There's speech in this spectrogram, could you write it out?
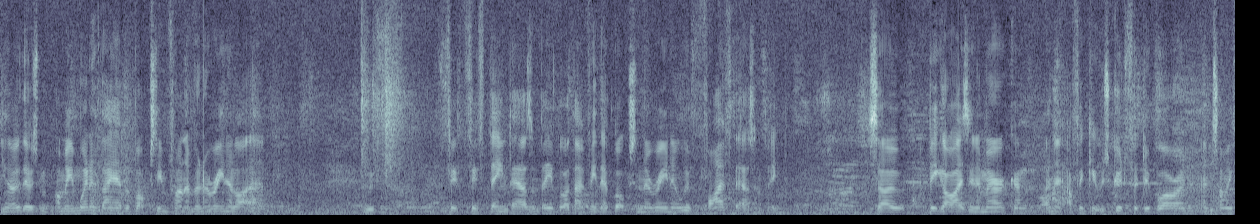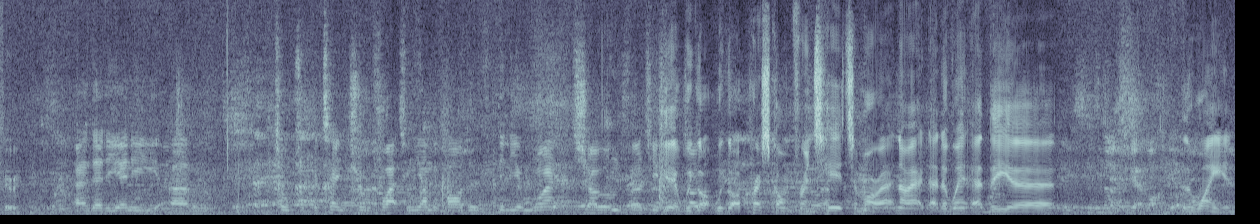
You know, there's. I mean, when have they ever boxed in front of an arena like that with 15,000 people? I don't think they've boxed in an arena with 5,000 people. So big eyes in America, and I think it was good for Dubois and, and Tommy Fury. And Eddie, any um, talks of potential fights on the undercard of Dillian Whyte show on the 30th? Yeah, we got we got a press conference here tomorrow. No, at, at the at the uh, the weigh-in,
